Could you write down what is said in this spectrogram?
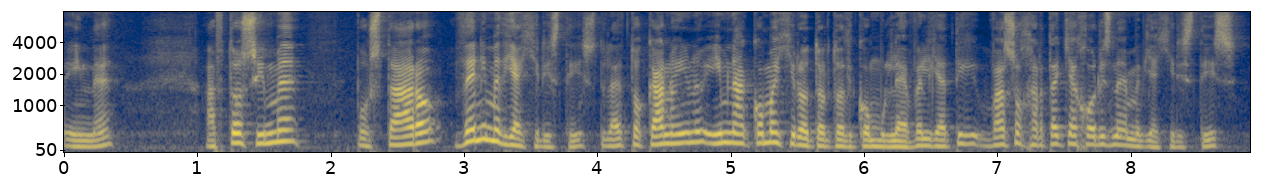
είναι. Αυτός είμαι, ποστάρω, δεν είμαι διαχειριστής, δηλαδή το κάνω, είναι, είναι ακόμα χειρότερο το δικό μου level γιατί βάζω χαρτάκια χωρίς να είμαι διαχειριστής.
